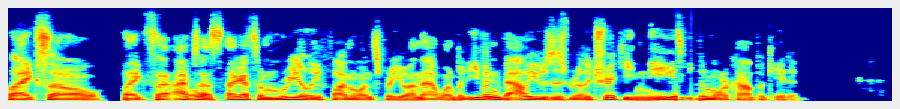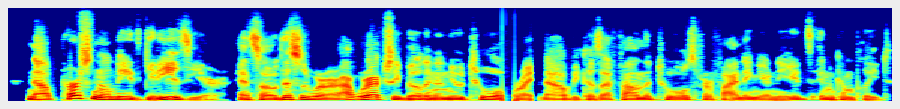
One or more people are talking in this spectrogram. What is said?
Like so, like so, I've got, I got some really fun ones for you on that one. But even values is really tricky. Needs even more complicated. Now, personal needs get easier, and so this is where I, we're actually building a new tool right now because I found the tools for finding your needs incomplete.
